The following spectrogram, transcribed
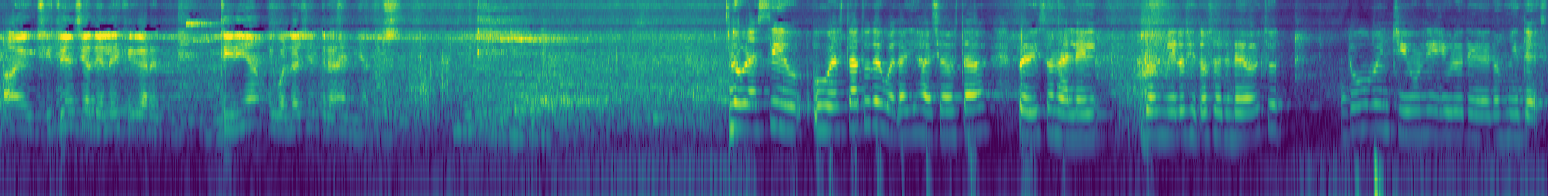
la existencia de leyes que garantirían igualdad entre las etnias. No Brasil, o Estatuto de Igualdade Racial está previsto na Lei 2278 do 21 de julho de 2010,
